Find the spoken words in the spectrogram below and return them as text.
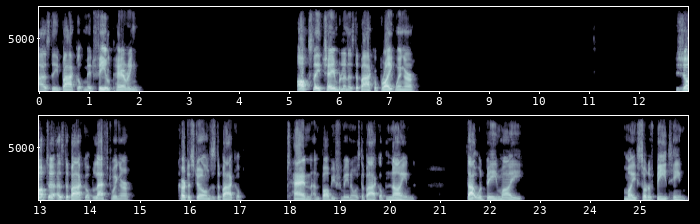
as the backup midfield pairing. Oxlade-Chamberlain as the backup right winger. Jota as the backup left winger. Curtis Jones as the backup 10 and Bobby Firmino as the backup 9. That would be my my sort of B team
